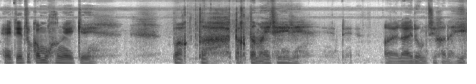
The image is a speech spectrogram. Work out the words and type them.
he, te to kamu khangai ke? Pak ta, tak ta mai the ri ai lai dum chi khada hi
